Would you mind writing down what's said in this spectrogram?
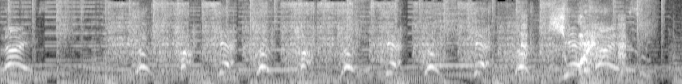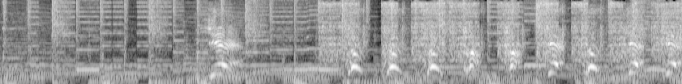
Nice! Woo! Ha! Yeah! Ha! Yeah! Yeah! Yeah! Nice! Yeah! Ha! Ha! Yeah! Yeah! Yeah!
